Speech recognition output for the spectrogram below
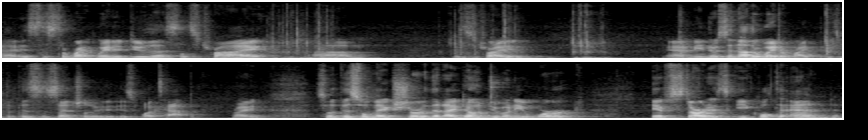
uh, is this the right way to do this? Let's try, um, let's try, I mean, there's another way to write this, but this essentially is what's happening, right? So this will make sure that I don't do any work if start is equal to end,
